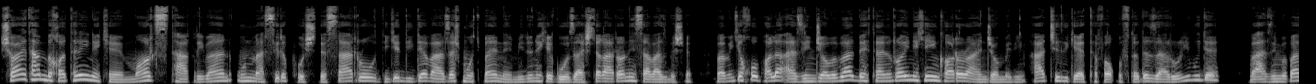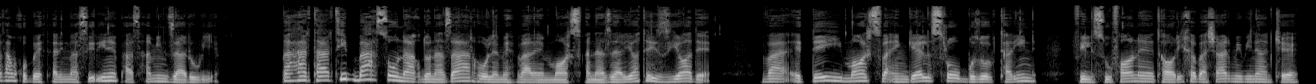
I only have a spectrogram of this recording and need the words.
شاید هم به خاطر اینه که مارکس تقریبا اون مسیر پشت سر رو دیگه دیده و ازش مطمئنه می‌دونه که گذشته قرار نیست عوض بشه و میگه خب حالا از اینجا به بعد بهترین راه اینه که این کارا رو انجام بدیم. هر چیزی که اتفاق افتاده ضروری بوده و از این به بعد هم خب بهترین مسیر اینه پس همین ضروریه. به هر ترتیب بحث و نقد و نظر حول محور مارکس و نظریات زیاده. و ادهی مارکس و انگلس رو بزرگترین فیلسوفان تاریخ بشر می‌بینن که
